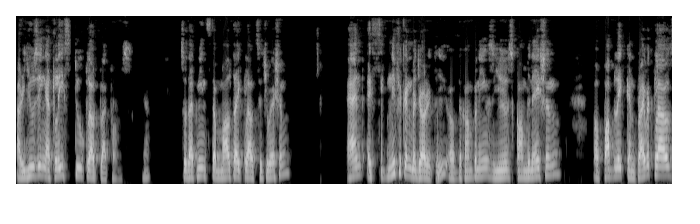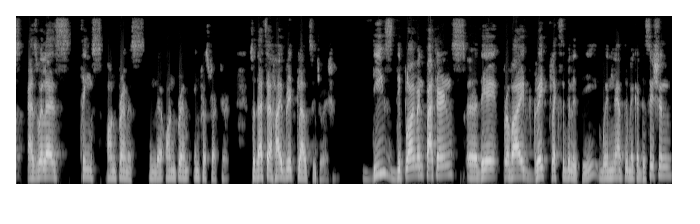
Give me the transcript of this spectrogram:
are using at least two cloud platforms. Yeah? So that means the multi-cloud situation. And a significant majority of the companies use combination of public and private clouds as well as things on premise in the on-prem infrastructure. So that's a hybrid cloud situation. These deployment patterns, uh, they provide great flexibility when you have to make a decision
